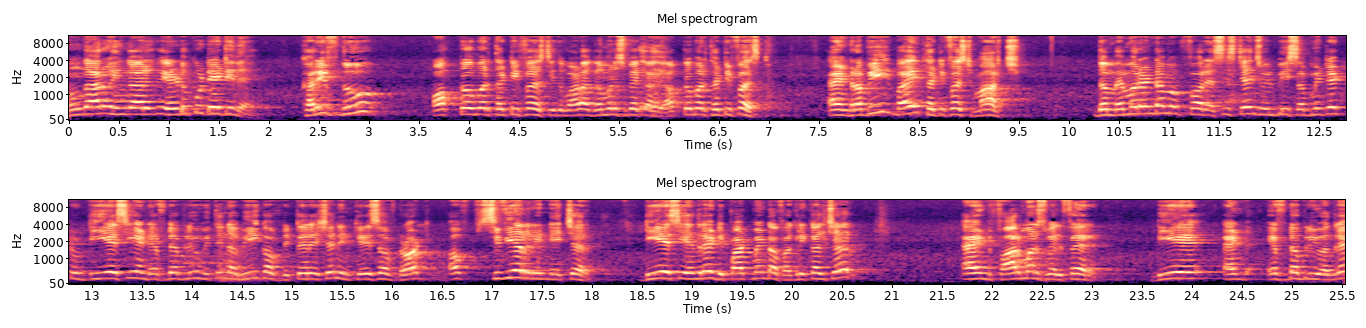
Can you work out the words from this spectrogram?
ಮುಂಗಾರು, ಹಿಂಗಾರು ಎರಡಕ್ಕೂ ಡೇಟ್ ಇದೆ. ಖರೀಫ್ದು ಅಕ್ಟೋಬರ್ ತರ್ಟಿ ಫಸ್ಟ್ ಇದು ಭಾಳ ಗಮನಿಸಬೇಕಾಗಿ October thirty first and rabi by thirty first March the memorandum for assistance will be submitted to D A C and F W within a week of declaration in case of drought of severe in nature ಡಿ ಎ ಸಿ ಅಂದರೆ department of agriculture and farmers welfare D A and F W ಅಂದರೆ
